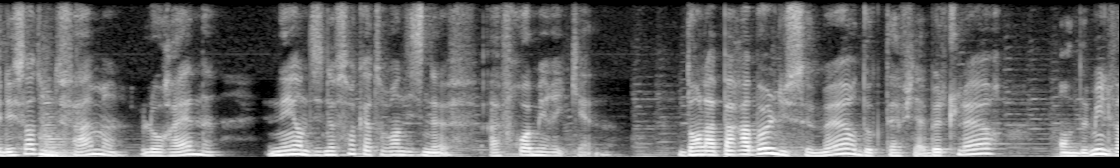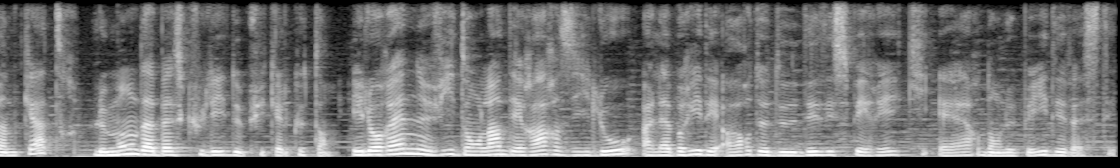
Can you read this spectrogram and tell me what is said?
C'est l'histoire d'une femme, Lorraine, née en 1999, afro-américaine. Dans la parabole du semeur d'Octavia Butler, En 2024, le monde a basculé depuis quelque temps, et Lorraine vit dans l'un des rares îlots à l'abri des hordes de désespérés qui errent dans le pays dévasté.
